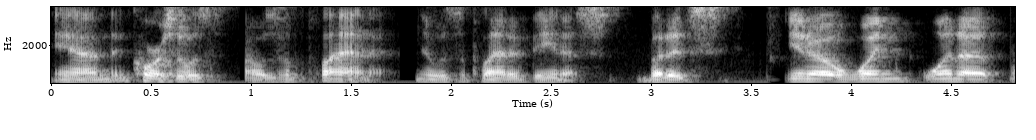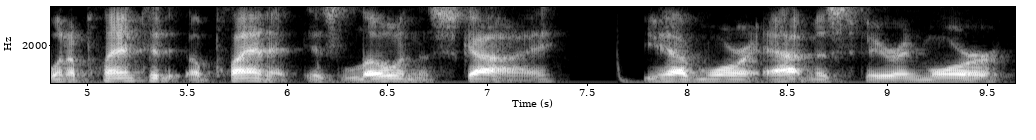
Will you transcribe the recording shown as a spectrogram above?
And of course, it was. It was a planet. It was the planet Venus. But it's, you know, when when a when a planet a planet is low in the sky, you have more atmosphere and more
